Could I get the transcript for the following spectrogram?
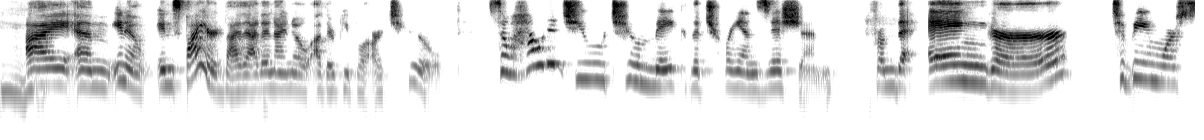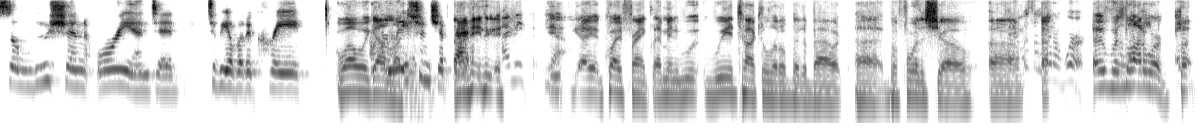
Mhm. I am, you know, inspired by that. And I know other people are too. So, how did you two make the transition from the anger to being more solution oriented to be able to create Well, we a got lucky. relationship that I mean, I mean, yeah. yeah, quite frankly, I mean, we, we had talked a little bit about uh, before the show. But Um, it was a lot of work. it was a lot of work, I- but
